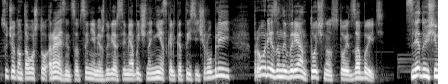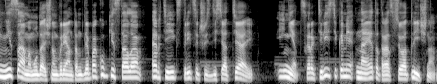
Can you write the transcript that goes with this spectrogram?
С учетом того, что разница в цене между версиями обычно несколько тысяч рублей – про урезанный вариант точно стоит забыть. Следующим не самым удачным вариантом для покупки стала RTX 3060 Ti. И нет, с характеристиками на этот раз все отлично.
